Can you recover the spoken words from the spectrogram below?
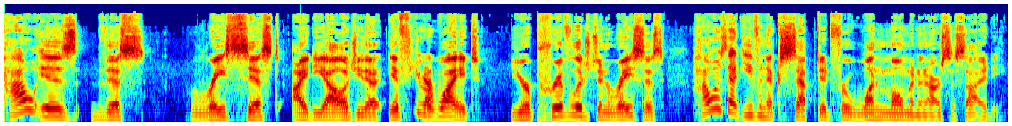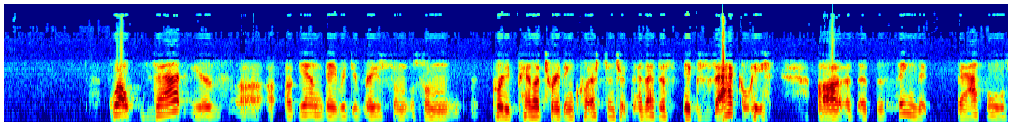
how is this racist ideology that if you're yep. white, you're privileged and racist? How is that even accepted for one moment in our society? Well, that is uh, again, David. You raised some some pretty penetrating questions. That is exactly uh, the, the thing that baffles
